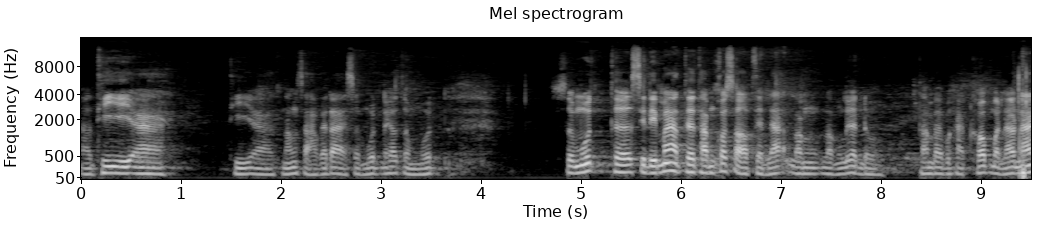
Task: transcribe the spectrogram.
อ่า T E R T E R น้องสาวก็ได้สมมุตินะครับสมมุติ สมมุติเธอสิริมาศเธอทำข้อสอบเสร็จแล้วลองลองเลื่อนดู ทำแบบประหัดครบหมดแล้วนะ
